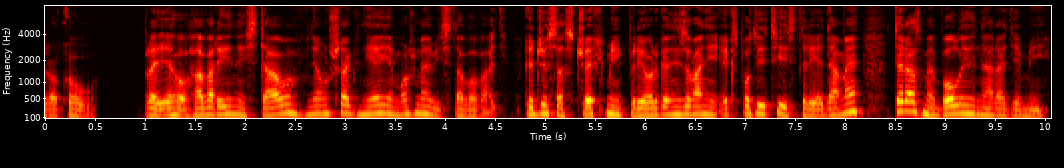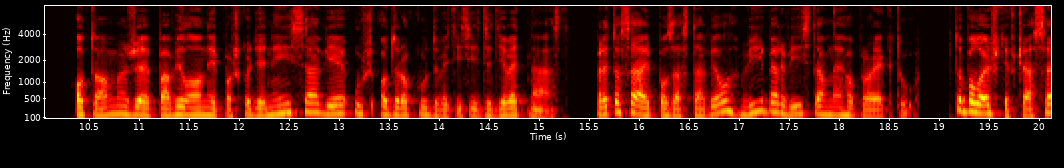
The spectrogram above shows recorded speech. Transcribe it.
rokov. Pre jeho havarijný stav v ňom však nie je možné vystavovať. Keďže sa s Čechmi pri organizovaní expozícií striedame, teraz sme boli na rade my. O tom, že pavilón je poškodený, sa vie už od roku 2019. Preto sa aj pozastavil výber výstavného projektu. To bolo ešte v čase,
